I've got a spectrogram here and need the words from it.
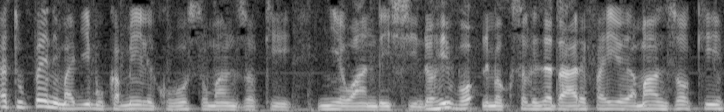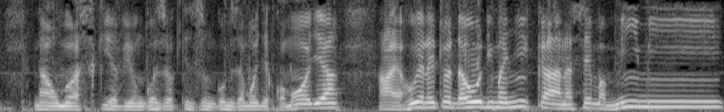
eh, tupeni majibu kamili kuhusu Manzoki nyie waandishi. Ndo hivyo nimekusogezea taarifa hiyo ya Manzoki na umewasikia viongozi wakizungumza moja kwa moja. Haya, huyu anaitwa Daudi Manyika anasema mimi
